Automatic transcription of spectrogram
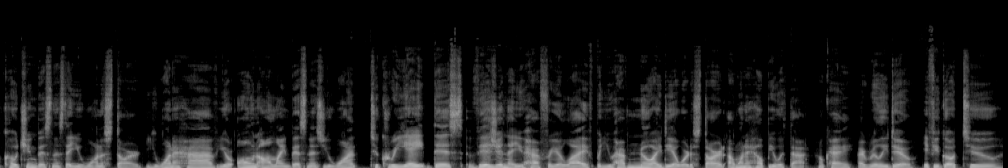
coaching business that you want to start, you want to have your own online business, you want to create this vision that you have for your life, but you have no idea where to start, I want to help you with that. Okay. I really do. If you go to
